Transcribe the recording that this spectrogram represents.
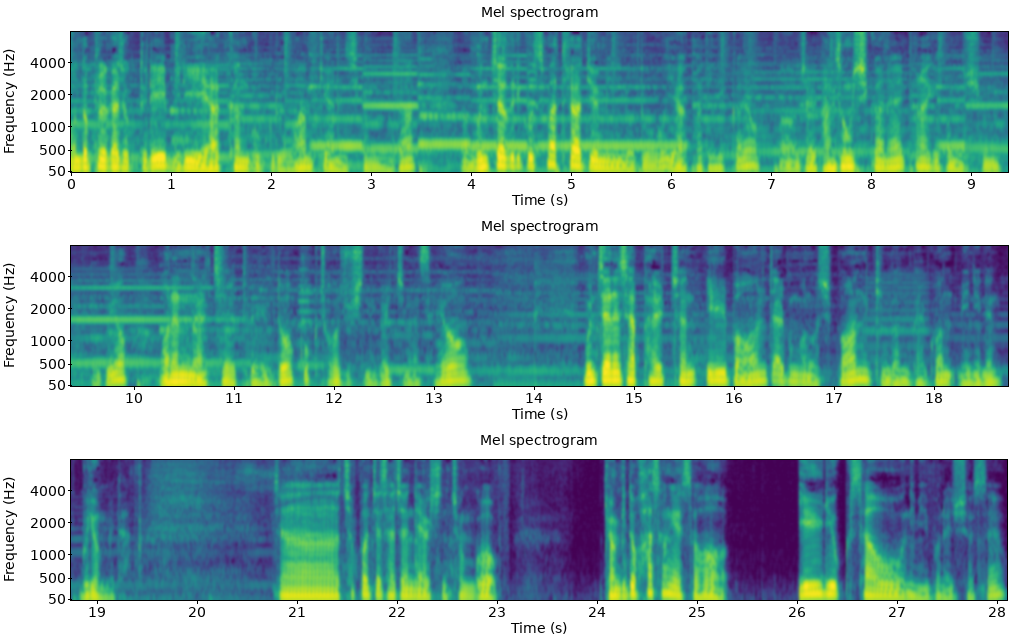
원더풀 가족들이 미리 예약한 곡으로 함께하는 시간입니다. 어, 문자 그리고 스마트 라디오 미니로도 예약 받으니까요. 어, 저희 방송 시간에 편하게 보내주시면 되고요. 원하는 날짜 토요일도 꼭 적어주시는 거 잊지 마세요. 문자는 샵 8001번, 짧은 건 50원, 긴 건 100원, 미니는 무료입니다. 자, 첫 번째 사전 예약 신청곡. 경기도 화성에서 1645님이 보내주셨어요.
